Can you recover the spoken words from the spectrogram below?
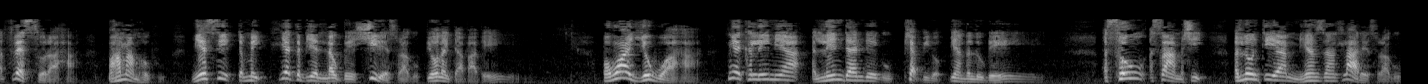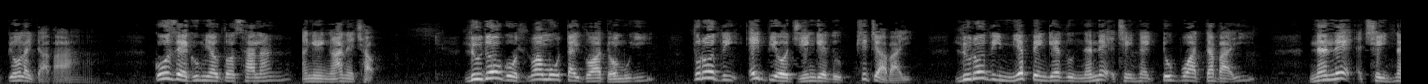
အသက်ဆိုတာဟာဘာမှမဟုတ်ဘူးမျက်စိတမိတ်လျှက်တစ်ပြက်လောက်ပဲရှိတယ်ဆိုတာကိုပြောလိုက်တာပါပဲဘဝရုပ်ဝါဟာ ငှက်ကလေးများအလင်းတန်းတဲ့ကိုဖြတ်ပြီးတော့ပြန်တယ်လို့ပဲအဆုံးအစမရှိအလွန်တရာမြန်ဆန်လှတယ်ဆိုတာကိုပြောလိုက်တာပါ60ခုမြောက်သောဆာလံအငယ်9နဲ့6လူတို့ကိုလွှမ်းမိုးတိုက်သွားတော်မူ၏သူတို့သည်အိပ်ပျော်ခြင်းကဲ့သို့ဖြစ်ကြပါ၏လူတို့သည်မြက်ပင်ကဲ့သို့နတ်နဲ့အချိန်၌တိုးပွားတတ်ပါ၏နတ်နဲ့အချိန်၌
